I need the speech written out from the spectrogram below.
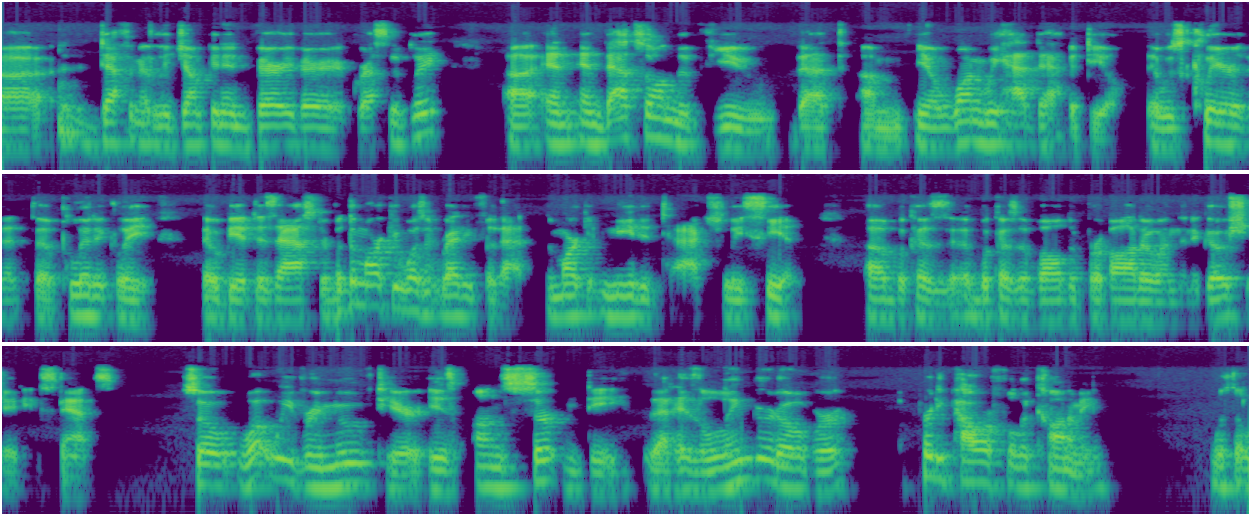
uh, definitely jumping in very, very aggressively. Uh, and and that's on the view that um, you know, one, we had to have a deal. It was clear that uh, politically that would be a disaster. But the market wasn't ready for that. The market needed to actually see it uh, because uh, because of all the bravado and the negotiating stance. So what we've removed here is uncertainty that has lingered over pretty powerful economy with a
